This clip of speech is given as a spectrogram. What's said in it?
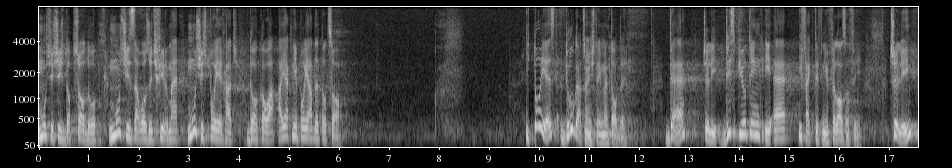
musisz iść do przodu, musisz założyć firmę, musisz pojechać dookoła, a jak nie pojadę, to co? I to jest druga część tej metody. D, czyli disputing i E, effective new philosophy. Czyli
